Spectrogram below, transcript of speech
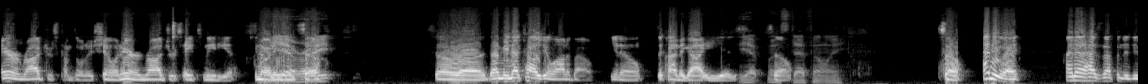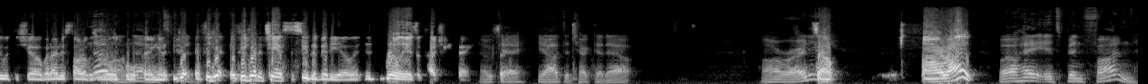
Aaron Rodgers comes on his show, and Aaron Rodgers hates media. You know what I mean? Right. so uh, I mean, that tells you a lot about you know the kind of guy he is. Yep, So, definitely. So anyway, I know it has nothing to do with the show, but I just thought it was No, a really cool no, thing. And if you, get, if you get if you get a chance to see the video, it, it really is a touching thing. Okay. Yeah, I'll have to check that out. All righty. So, all right, well, hey, it's been fun.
